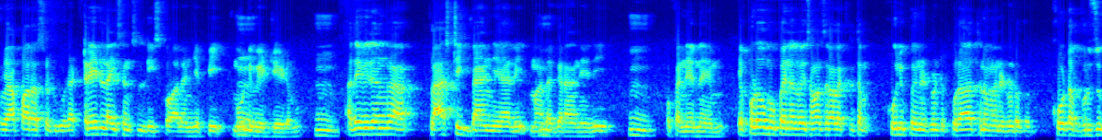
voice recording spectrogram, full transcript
వ్యాపారస్తుడు కూడా ట్రేడ్ లైసెన్సులు తీసుకోవాలని చెప్పి మోటివేట్ చేయడము. అదేవిధంగా ప్లాస్టిక్ బ్యాన్ చేయాలి మా దగ్గర అనేది ఒక నిర్ణయం. ఎప్పుడో ముప్పై నలభై సంవత్సరాల క్రితం కూలిపోయినటువంటి పురాతనమైనటువంటి ఒక కోట బురుజు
